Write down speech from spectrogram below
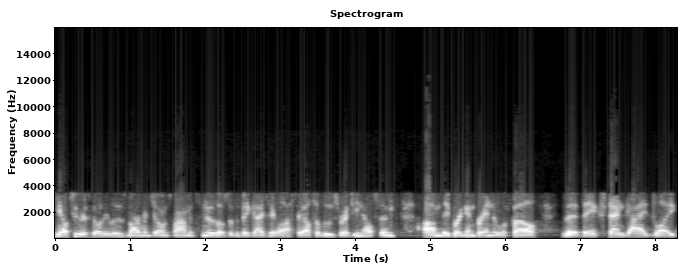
you know two years ago they lose Marvin Jones, Mohamed Sanu. Those are the big guys they lost. They also lose Reggie Nelson. Um, they bring in Brandon LaFell. They, they extend guys like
